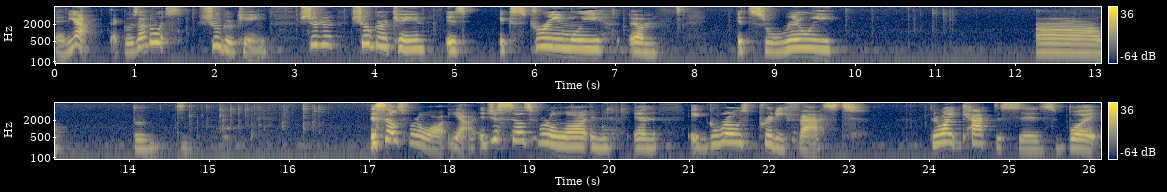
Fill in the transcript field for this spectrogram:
and yeah, that goes on the list. Sugar cane, sugar sugar cane is extremely um, it's really uh it sells for a lot. Yeah, it just sells for a lot and and it grows pretty fast. They're like cactuses, but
